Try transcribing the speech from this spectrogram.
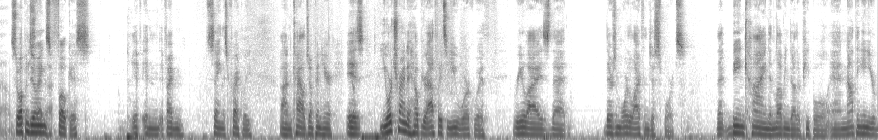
Um, So up and doing's that. focus, if in if I'm saying this correctly, and Kyle jump in here, is you're trying to help your athletes that you work with realize that there's more to life than just sports. That being kind and loving to other people and not thinking you're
